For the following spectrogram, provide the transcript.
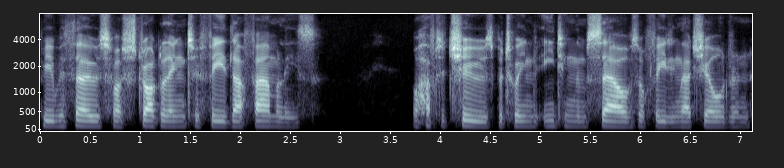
Be with those who are struggling to feed their families, or have to choose between eating themselves or feeding their children.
